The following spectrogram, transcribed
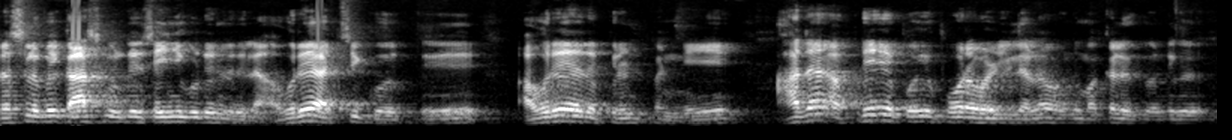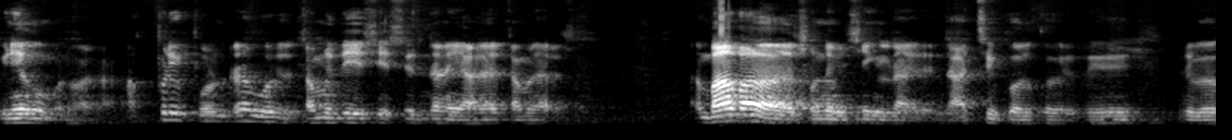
ப்ரெஸ்ஸில் போய் காசு கொடுத்து செஞ்சு கொடுன்றது இல்லை. அவரே அச்சு கோர்த்து அவரே அதை பிரிண்ட் பண்ணி அதை அப்படியே போய் போகிற வழியிலலாம் வந்து மக்களுக்கு வந்து விநியோகம் பண்ணுவாங்க. அப்படி போன்ற ஒரு தமிழ் தேசிய சிந்தனையாளர் தமிழரசன் பாபா சொன்ன விஷயங்கள் தான் இது. இந்த அச்சு கோர்க்கிறது இது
